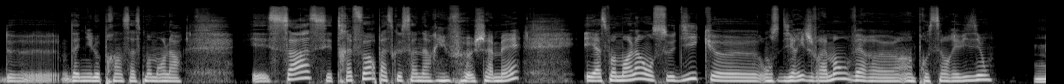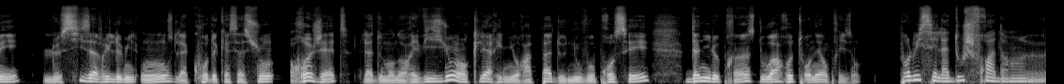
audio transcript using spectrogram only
de Dany le Prince à ce moment-là. Et ça, c'est très fort parce que ça n'arrive jamais. Et à ce moment-là, on se dit que on se dirige vraiment vers euh, un procès en révision. Mais le 6 avril 2011, la Cour de cassation rejette la demande en révision. En clair, il n'y aura pas de nouveau procès. Dany Le Prince doit retourner en prison. Pour lui, c'est la douche froide. Hein.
